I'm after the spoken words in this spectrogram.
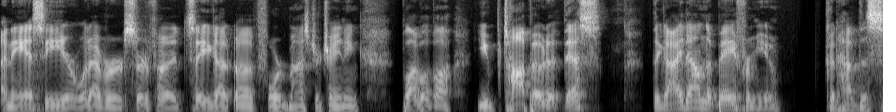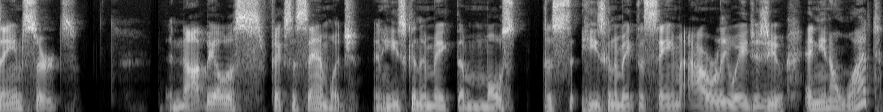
an ASE or whatever certified, say you got a Ford master training, blah, blah, blah, you top out at this the guy down the bay from you could have the same certs and not be able to fix a sandwich, and he's going to make the most. This he's going to make the same hourly wage as you. And you know what?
